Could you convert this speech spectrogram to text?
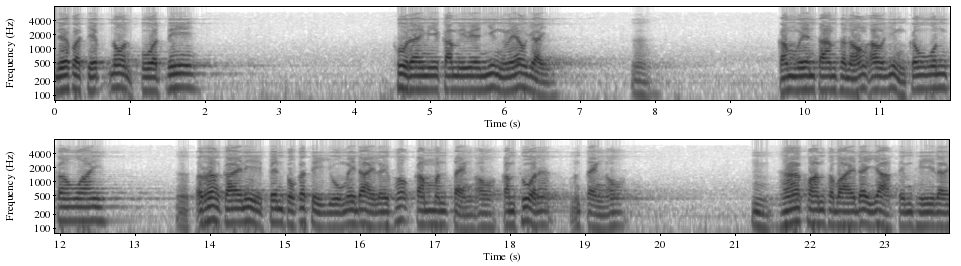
เดี๋ยวก็เจ็บโน่นปวดนี้ ผู้ใดมีกรรมเวรยิ่งแล้วใหญ่กรรมเวรตามสนองเอายิ่งกังวลกังวาย ร่างกายนี่เป็นปกติอยู่ไม่ได้เลย เพราะกรรมมันแต่งเอา กรรมชั่วนะมันแต่งเอาหาความสบายได้ยากเต็มทีเลย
